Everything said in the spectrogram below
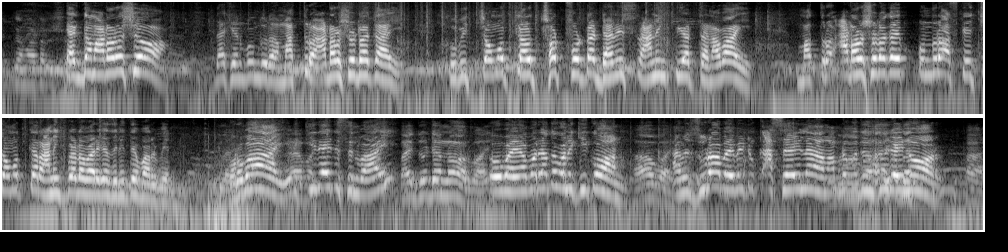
একদম আঠারোশো। একদম আঠারোশো। দেখেন বন্ধুরা মাত্র আঠারোশো টাকায় খুবই চমৎকার ছটফটা ড্যানিশ রানিং পিয়ারটা না ভাই? মাত্র আঠারোশো টাকায় বন্ধুরা আজকে এই চমৎকার রানিং পিয়ারটা বাইরের কাছে নিতে পারবেন। বড় ভাই এটা কি দিয়েছেন ভাই? ভাই দুইটা নর ভাই। ও ভাই আবার এতক্ষণে কি কন? হ্যাঁ ভাই। আমি জুরা ভাই একটু কাছে আইলাম আপনার কোথায় দুইটাই নর। হ্যাঁ।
